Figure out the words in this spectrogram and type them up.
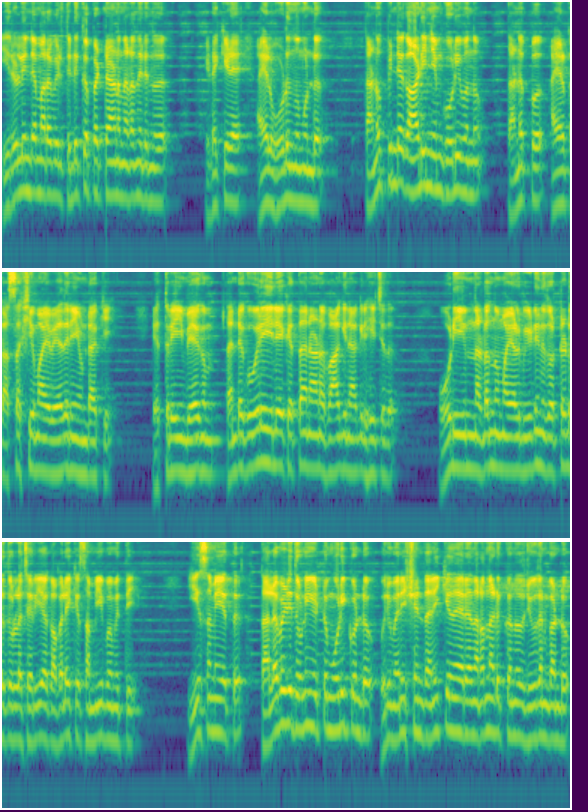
ഇരുളിന്റെ മറവിൽ തിടുക്കപ്പെട്ടാണ് നടന്നിരുന്നത്. ഇടയ്ക്കിടെ അയാൾ ഓടുന്നുമുണ്ട്. തണുപ്പിന്റെ കാഠിന്യം കൂടി വന്നു. തണുപ്പ് അയാൾക്ക് അസഹ്യമായ വേദനയുണ്ടാക്കി. എത്രയും വേഗം തന്റെ കൂരയിലേക്ക് എത്താനാണ് ഭാഗിൻ ആഗ്രഹിച്ചത്. ഓടിയും നടന്നും അയാൾ വീടിന് തൊട്ടടുത്തുള്ള ചെറിയ കവലയ്ക്ക് സമീപമെത്തി. ഈ സമയത്ത് തലവഴി തുണിയിട്ട് മൂടിക്കൊണ്ട് ഒരു മനുഷ്യൻ തനിക്ക് നേരെ നടന്നെടുക്കുന്നത് ജൂതൻ കണ്ടു.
